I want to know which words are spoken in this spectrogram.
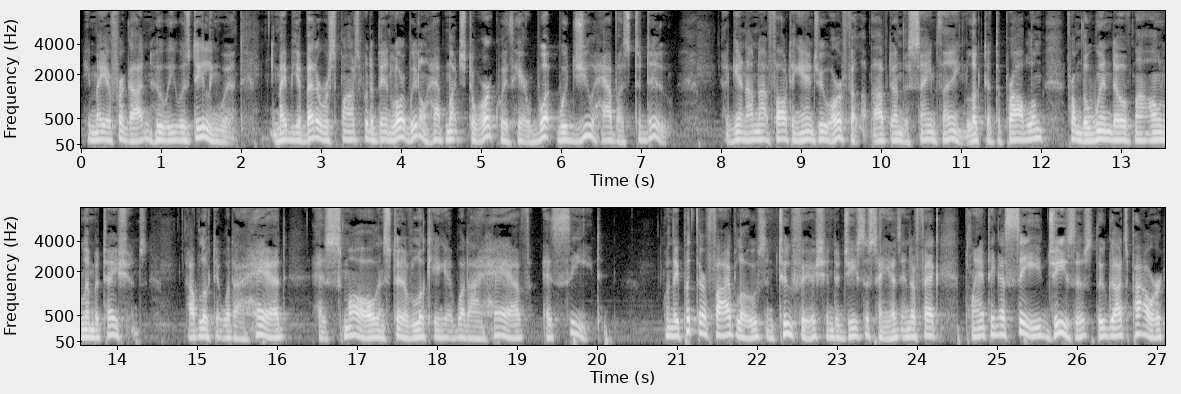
He may have forgotten who he was dealing with. Maybe a better response would have been, Lord, we don't have much to work with here. What would you have us to do? Again, I'm not faulting Andrew or Philip. I've done the same thing, looked at the problem from the window of my own limitations. I've looked at what I had as small instead of looking at what I have as seed. When they put their five loaves and two fish into Jesus' hands, in effect planting a seed, Jesus, through God's power,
